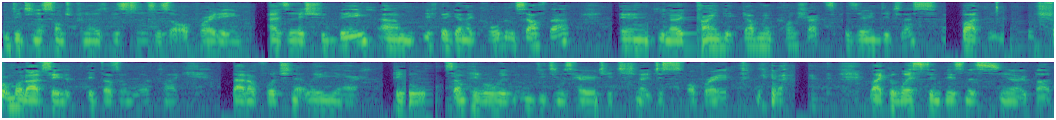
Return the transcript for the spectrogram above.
Indigenous entrepreneurs businesses are operating as they should be um, if they're going to call themselves that and, you know, try and get government contracts because they're Indigenous. But from what I've seen, it, it doesn't work like that, unfortunately. You know, people, some people with Indigenous heritage, you know, just operate like a Western business, you know, but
